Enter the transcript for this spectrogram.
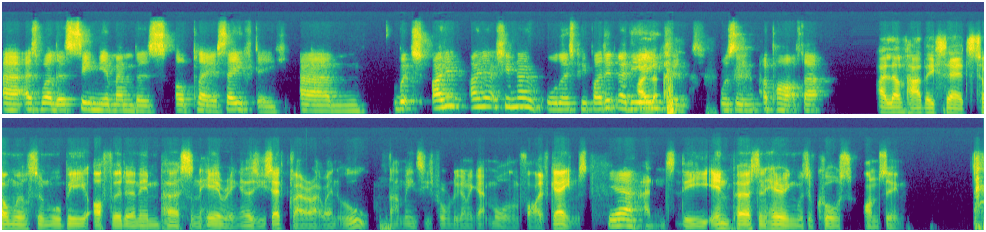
uh, as well as senior members of player safety. Um, which I didn't I didn't actually know all those people. I didn't know the I agent lo- was in a part of that. I love how they said Tom Wilson will be offered an in-person hearing, and as you said, Claire, I went, "Oh, that means he's probably going to get more than five games." Yeah. And the in-person hearing was, of course, on Zoom.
